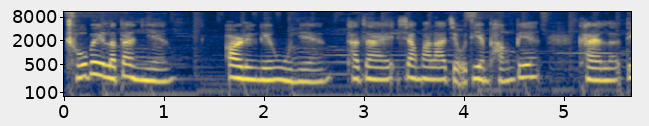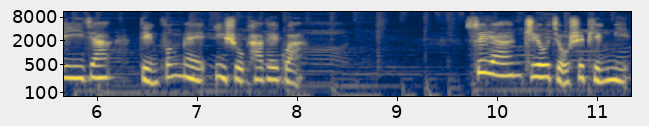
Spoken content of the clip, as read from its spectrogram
筹备了半年。二零零五年，他在香巴拉酒店旁边开了第一家顶峰美艺术咖啡馆。虽然只有九十平米，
